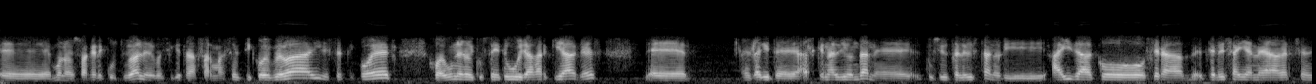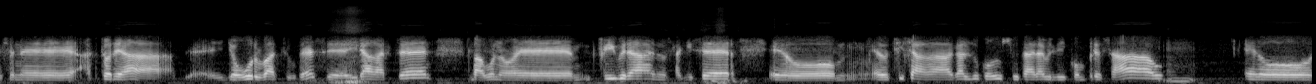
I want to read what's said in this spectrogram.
E, bueno, ez bakarrik kulturale, baizik eta farmazeutikoek be bai, estetikoek, jo, egunero ikusten ditugu iragarkiak, ez? E, ez dakit, eh, azken aldi hondan, eh, ikusi dut telebistan, hori aidako zera telesaian agertzen zen eh, aktorea eh, jogur batzuk, ez? Eh, iragartzen, ba, bueno, eh, fibra, edo zakizer, edo, edo txiza galduko duzu eta erabili konpresa hau, edo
